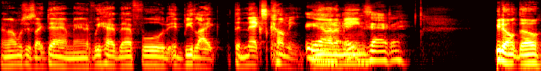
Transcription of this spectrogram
And I was just like, damn, man, if we had that fool, it'd be like the next coming. You Yeah. know what I mean? Exactly. We don't though,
